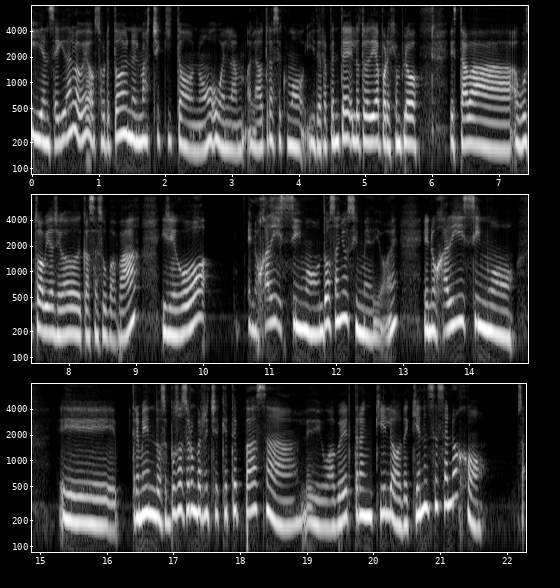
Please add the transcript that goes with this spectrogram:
y enseguida lo veo, sobre todo en el más chiquito, ¿no? O en la, la, otra hace como... Y de repente el otro día, por ejemplo, estaba... Augusto había llegado de casa de su papá y llegó enojadísimo, dos años y medio, ¿eh? Enojadísimo, eh, tremendo, se puso a hacer un berriche. ¿Qué te pasa? Le digo, a ver, tranquilo, ¿de quién es ese enojo? O sea,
